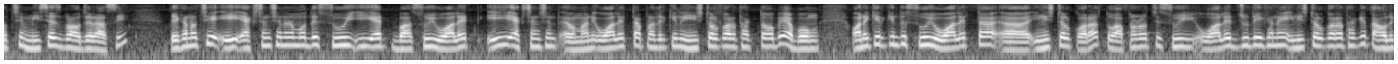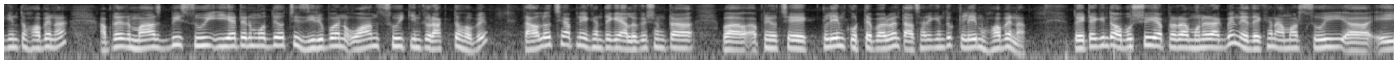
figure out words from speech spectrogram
হচ্ছে মিসেস ব্রাউজারে আসি তো এখানে হচ্ছে এই এক্সটেনশনের মধ্যে সুই ই অ্যাট বা সুই ওয়ালেট এই এক্সটেনশন মানে ওয়ালেটটা আপনাদের কিন্তু ইনস্টল করা থাকতে হবে এবং অনেকের কিন্তু সুই ওয়ালেটটা ইনস্টল করা। তো আপনারা হচ্ছে সুই ওয়ালেট যদি এখানে ইনস্টল করা থাকে তাহলে কিন্তু হবে না। আপনাদের মাস্ট বি সুই ইয়াটের মধ্যে হচ্ছে জিরো পয়েন্ট ওয়ান সুই কিন্তু রাখতে হবে। তাহলে হচ্ছে আপনি এখান থেকে অ্যালোকেশনটা বা আপনি হচ্ছে ক্লেম করতে পারবেন, তাছাড়া কিন্তু ক্লেম হবে না। তো এটা কিন্তু অবশ্যই আপনারা মনে রাখবেন। এ দেখেন আমার সুই এই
